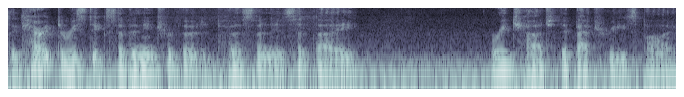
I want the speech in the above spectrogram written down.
the characteristics of an introverted person is that they recharge their batteries by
